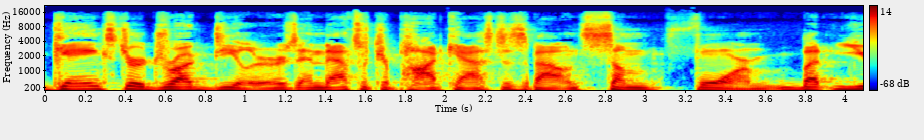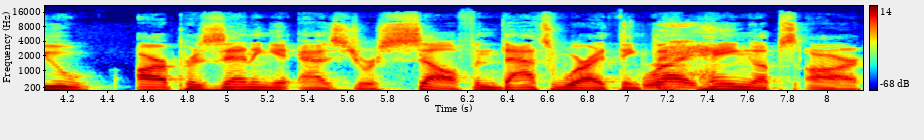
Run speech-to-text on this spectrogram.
gangster drug dealers and that's what your podcast is about in some form but you are presenting it as yourself and that's where i think the hangups are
